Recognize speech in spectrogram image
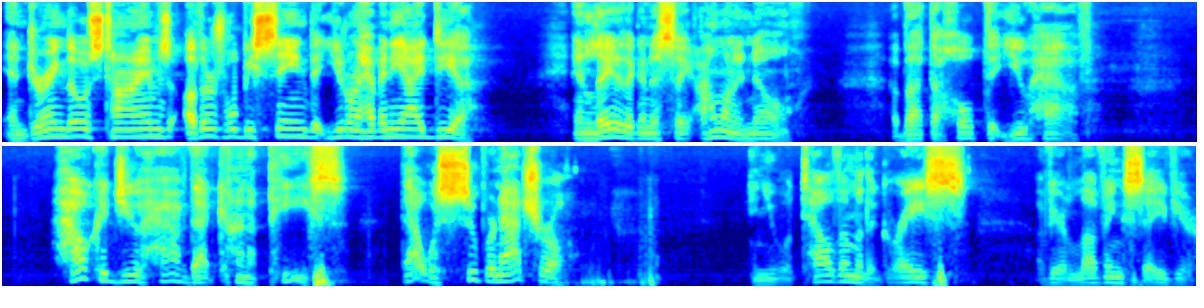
And during those times, others will be seeing that you don't have any idea. And later they're going to say, I want to know about the hope that you have. How could you have that kind of peace? That was supernatural. And you will tell them of the grace of your loving Savior.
